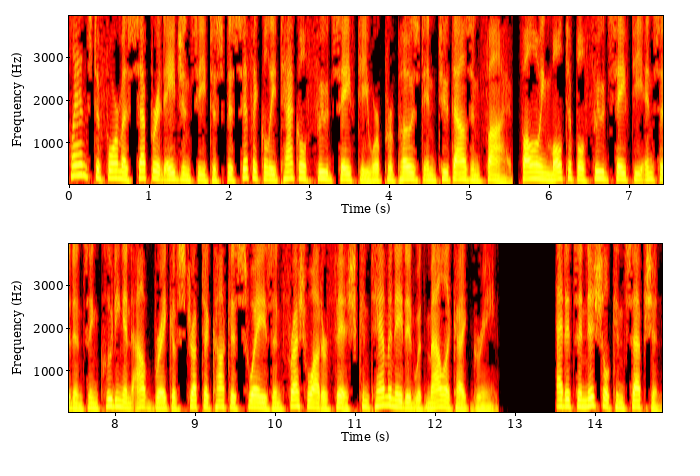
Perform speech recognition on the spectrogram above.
Plans to form a separate agency to specifically tackle food safety were proposed in 2005, following multiple food safety incidents including an outbreak of Streptococcus suis and freshwater fish contaminated with malachite green. At its initial conception,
